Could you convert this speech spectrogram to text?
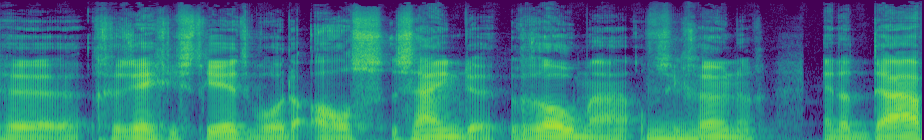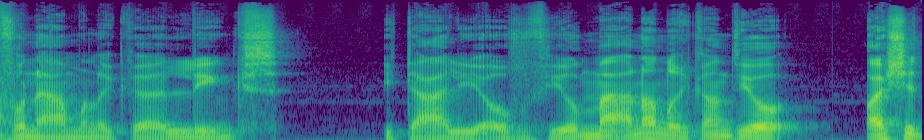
ge- geregistreerd worden als zijnde Roma of Mhm. Zigeuner. En dat daar voornamelijk eh, links Italië overviel. Maar aan de andere kant, joh, als je,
